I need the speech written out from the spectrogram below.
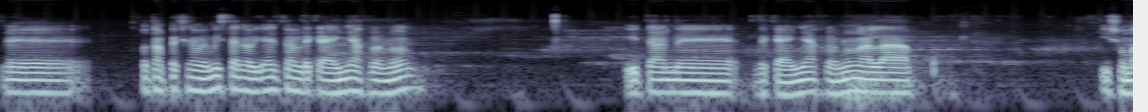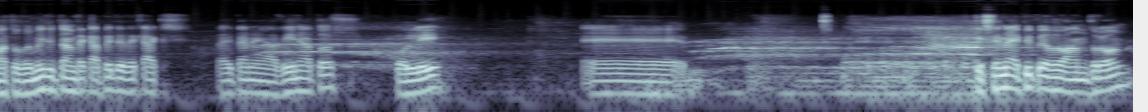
Ε, όταν παίξαμε εμείς, ήταν ο Γιάννης ήταν 19 χρονών. Ήταν 19 χρονών, αλλά η σωματοδομή του ήταν 15-16. Δηλαδή ήταν αδύνατος, πολύ. Ε, και σε ένα επίπεδο ανδρών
